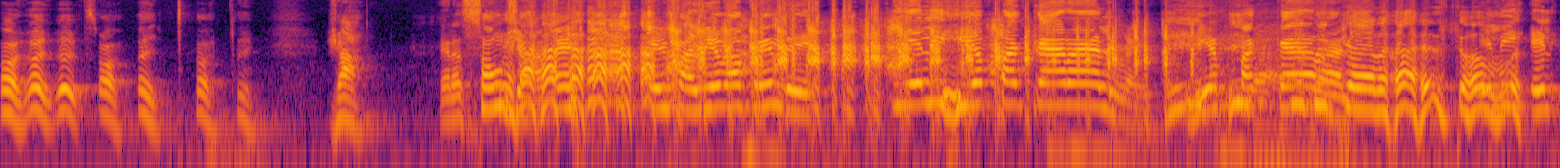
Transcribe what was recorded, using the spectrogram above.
olha, olha, olha, olha. Já. Era só um já. né? ele fazia pra aprender. E ele ria pra caralho, velho. Ria pra caralho. Caralho, Ele, ele,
